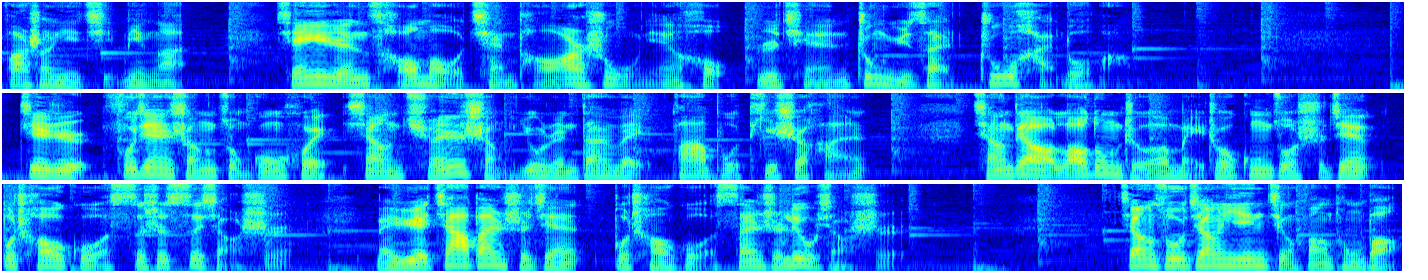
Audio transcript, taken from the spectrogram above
发生一起命案，嫌疑人曹某潜逃二十五年后，日前终于在珠海落网。近日，福建省总工会向全省用人单位发布提示函，强调劳动者每周工作时间不超过四十四小时，每月加班时间不超过三十六小时。江苏江阴警方通报，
